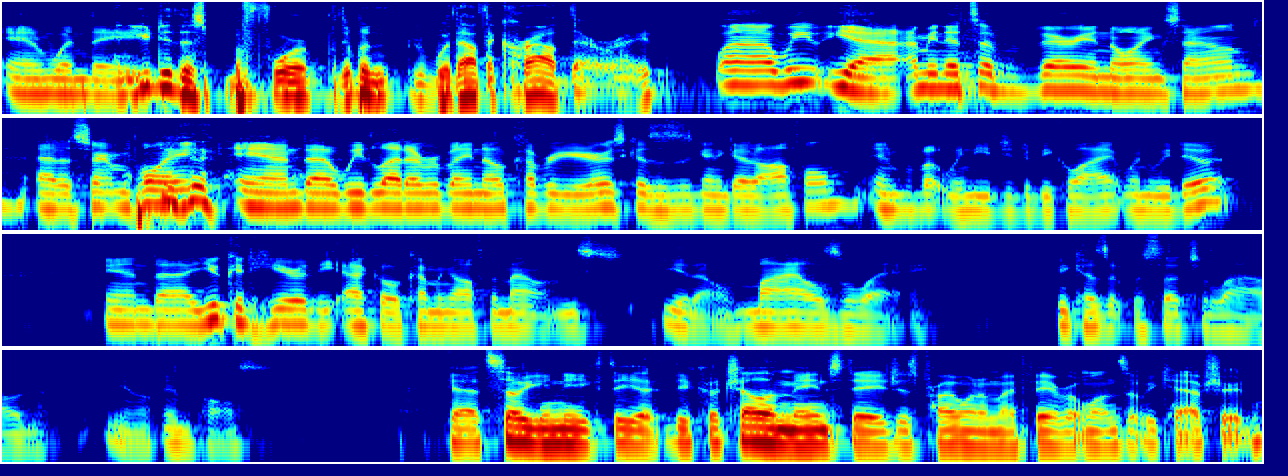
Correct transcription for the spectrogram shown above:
And when they And you did this before without the crowd there, right? Well, we yeah, I mean it's a very annoying sound at a certain point, and uh, we'd let everybody know cover your ears because this is going to get awful, and but we need you to be quiet when we do it. And uh, you could hear the echo coming off the mountains, you know, miles away, because it was such a loud, you know, impulse. Yeah, it's so unique. The the Coachella main stage is probably one of my favorite ones that we captured.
